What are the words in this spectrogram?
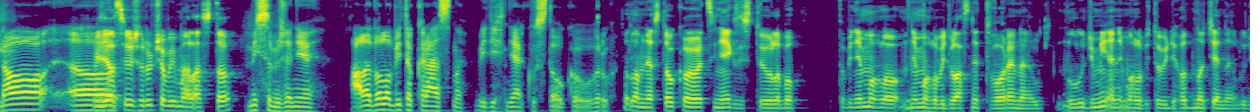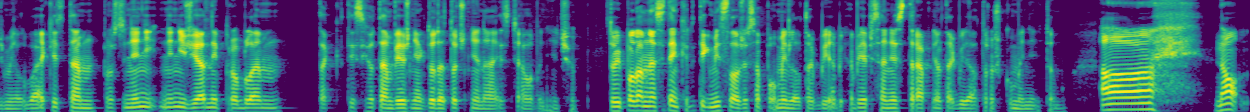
No, uh, Videl si už hru, čo by mala 100? Myslím, že nie. Ale bolo by to krásne vidieť nejakú stovkovú hru. Podľa mňa stovkové veci neexistujú, lebo to by nemohlo, nemohlo byť vlastne tvorené ľuďmi a nemohlo by to byť hodnotené ľuďmi, lebo aj keď tam proste není, není žiadny problém, tak ty si ho tam vieš nejak dodatočne nájsť alebo niečo. To by podľa mňa si ten kritik myslel, že sa pomýlil, tak by, aby, aby sa nestrápnil, tak by dal trošku menej tomu. Uh, no,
